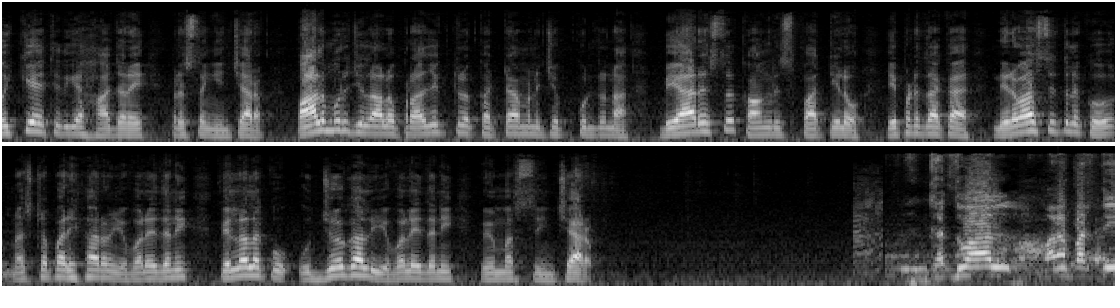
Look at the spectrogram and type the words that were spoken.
ముఖ్య అతిథిగా హాజరై ప్రసంగించారు. పాలమూరు జిల్లాలో ప్రాజెక్టులు కట్టామని చెప్పుకుంటున్న బీఆర్ఎస్ కాంగ్రెస్ పార్టీలో ఇప్పటిదాకా నిర్వాసితులకు నష్టపరిహారం ఇవ్వలేదని పిల్లలకు ఉద్యోగాలు ఇవ్వలేదని విమర్శించారు. గద్వాల్ వనపర్తి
